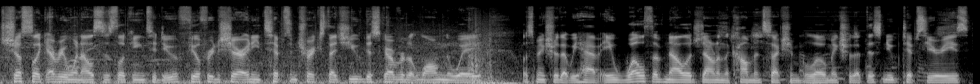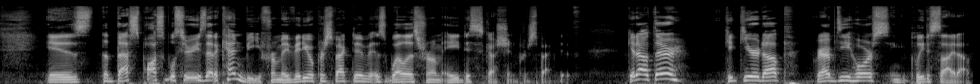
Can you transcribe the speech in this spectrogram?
just like everyone else is looking to do, feel free to share any tips and tricks that you've discovered along the way. Let's make sure that we have a wealth of knowledge down in the comment section below. Make sure that this Noob Tip series is the best possible series that it can be from a video perspective as well as from a discussion perspective. Get out there, get geared up, grab D-Horse, and complete a side op.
